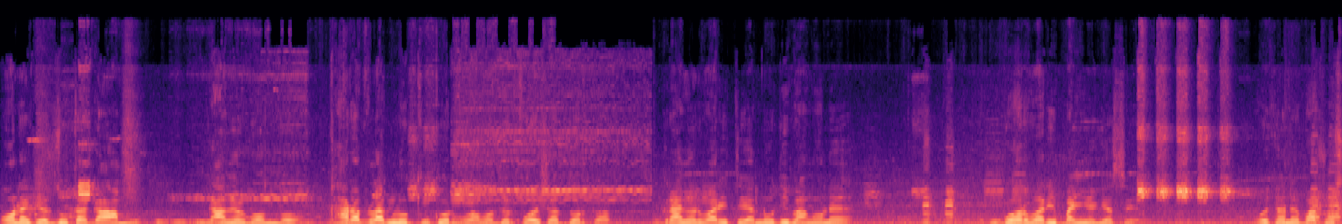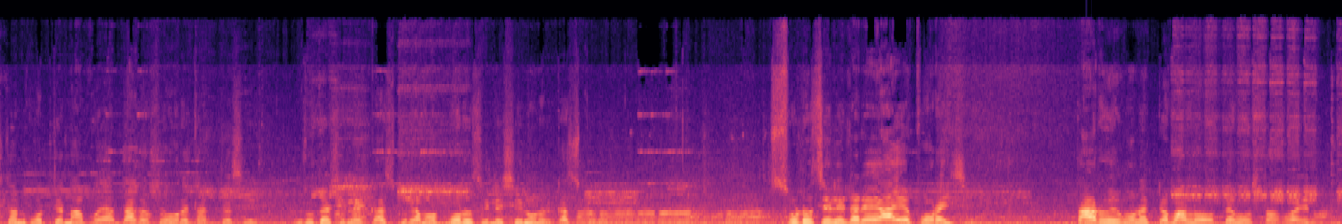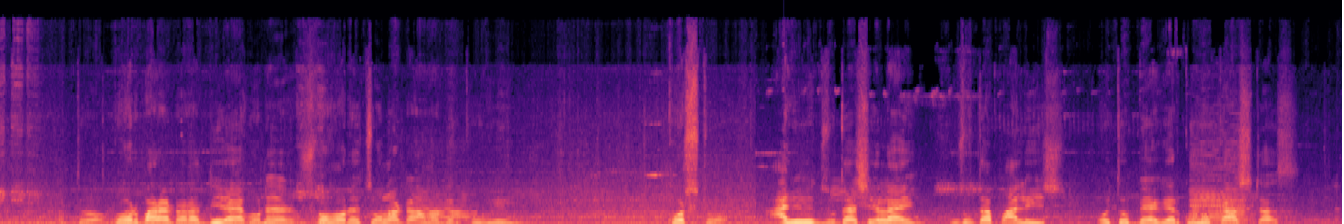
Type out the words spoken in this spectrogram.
অনেকের জুতা গাম, গামের গন্ধ। খারাপ লাগল কি করব? আমাদের পয়সার দরকার। গ্রামের বাড়িতে নদী ভাঙনে ঘর বাড়ি ভেঙে গেছে। ওইখানে বাসস্থান করতে না পায় ঢাকা শহরে থাকতেছি। জুতা ছেলে কাজ করে, আমার বড় ছেলে সেলুনের কাজ করে। ছোট ছেলেটারে আয়ে পড়াইছি। তারও এমন একটা ভালো ব্যবস্থা হয় না। তো গড় ভাড়াটারা দিয়ে এখন শহরে চলাটা আমাদের খুবই কষ্ট। আমি জুতা সেলাই, জুতা পালিশ, ওই তো ব্যাগের কোনো কাজ টাজ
